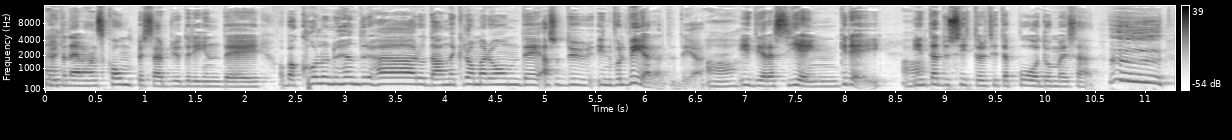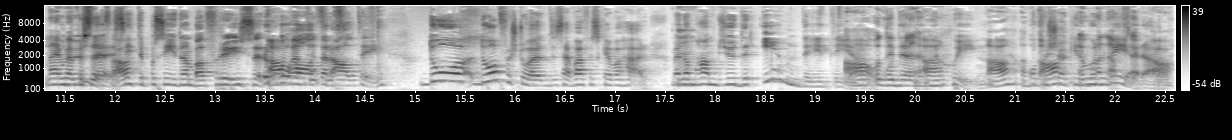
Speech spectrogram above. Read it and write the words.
utan även hans kompisar bjuder in dig och bara kolla nu händer det här och Danne kramar om dig. Alltså du involverade det Ja. i deras gänggrej. Inte att du sitter och tittar på och de är så här, Nej, men precis, här, ja. sitter på sidan och bara fryser och Ja, hatar allting. Då, då förstår jag det, så här, varför ska jag vara här? Men om han bjuder in dig i det, Mm. Ja, och och, det den blir- ja. energin Ja, att- och ja, försöker ja, involvera.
